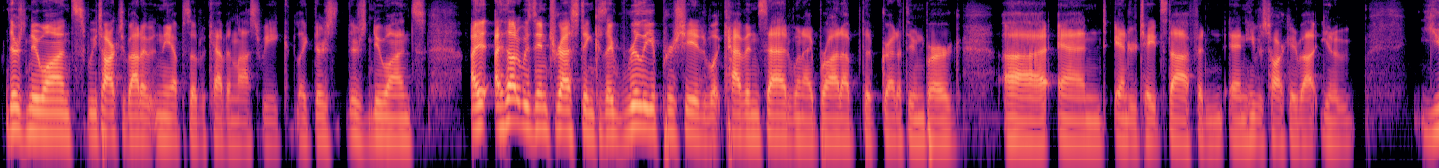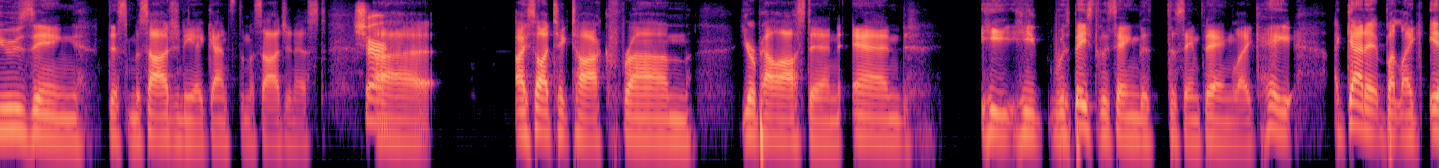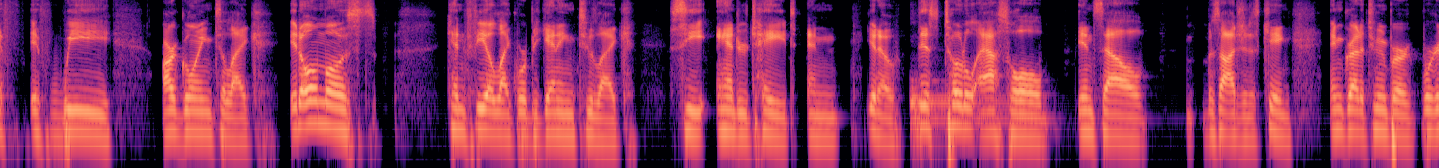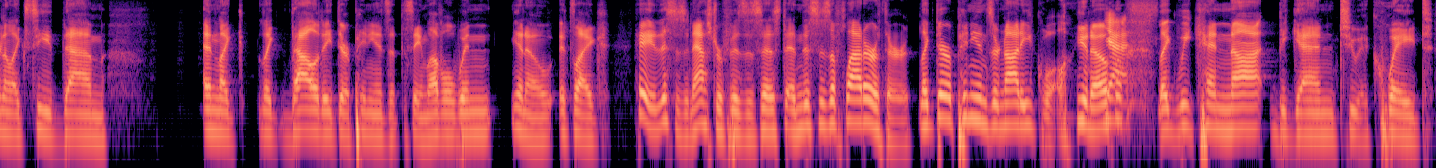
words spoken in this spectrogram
there's nuance we talked about it in the episode with kevin last week like there's there's nuance I, I thought it was interesting because I really appreciated what Kevin said when I brought up the Greta Thunberg uh, and Andrew Tate stuff, and and he was talking about you know using this misogyny against the misogynist. Sure. Uh, I saw a TikTok from your pal Austin, and he he was basically saying the the same thing. Like, hey, I get it, but like if if we are going to like, it almost can feel like we're beginning to like see Andrew Tate and you know this total asshole incel misogynist king and Greta Thunberg. We're gonna like see them and like like validate their opinions at the same level when you know it's like hey this is an astrophysicist and this is a flat earther. Like their opinions are not equal you know? Yes. like we cannot begin to equate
